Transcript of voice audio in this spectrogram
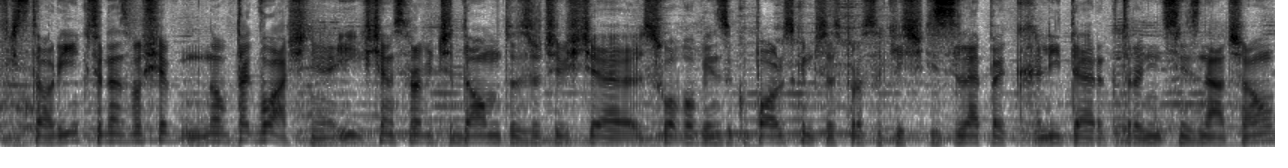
w historii, który nazywał się, no tak właśnie. I chciałem sprawdzić, czy dom to jest rzeczywiście słowo w języku polskim, czy to jest po prostu jakiś zlepek liter, które nic nie znaczą.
